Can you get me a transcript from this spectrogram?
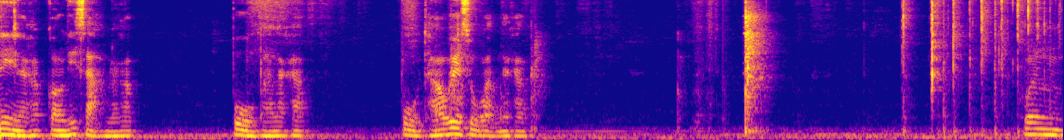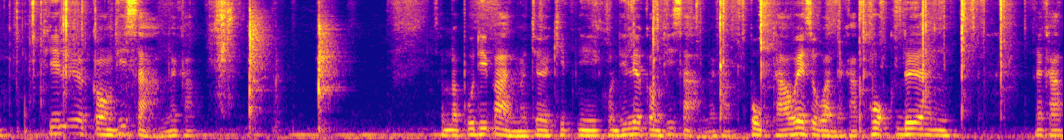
นี่แหละครับกองที่3แล้วครับ ปู่มาแล้วครับ ปู่ท้าวเวสสุวรรณนะครับ คนที่เลือกกองที่ 3 นะครับสำหรับผู้ที่ผ่านมาเจอคลิปนี้คนที่เลือกกองที่ 3 นะครับ ปู่ท้าวเวสสุวรรณนะครับ 6 เดือนนะครับ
